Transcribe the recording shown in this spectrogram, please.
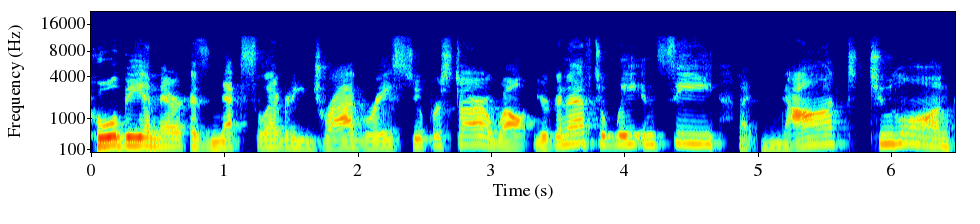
Who will be America's next celebrity drag race superstar? Well, you're going to have to wait and see, but not too long.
